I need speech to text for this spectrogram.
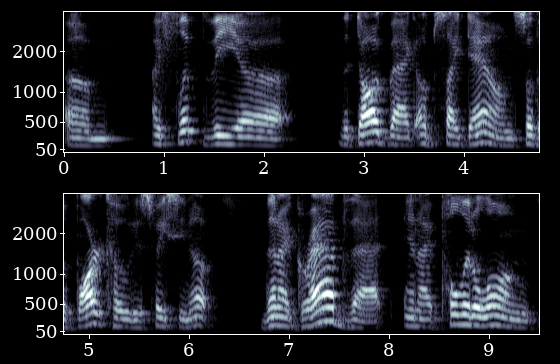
um, I flip the uh, the dog bag upside down so the barcode is facing up. Then I grab that and I pull it along,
